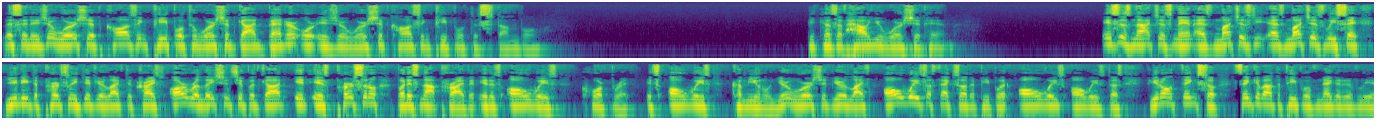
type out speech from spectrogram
Listen, is your worship causing people to worship God better, or is your worship causing people to stumble? Because of how you worship Him. This is not just man. As much as as much as we say you need to personally give your life to Christ, our relationship with God it is personal, but it's not private. It is always corporate. It's always communal. Your worship, your life always affects other people. It always, always does. If you don't think so, think about the people who've negatively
